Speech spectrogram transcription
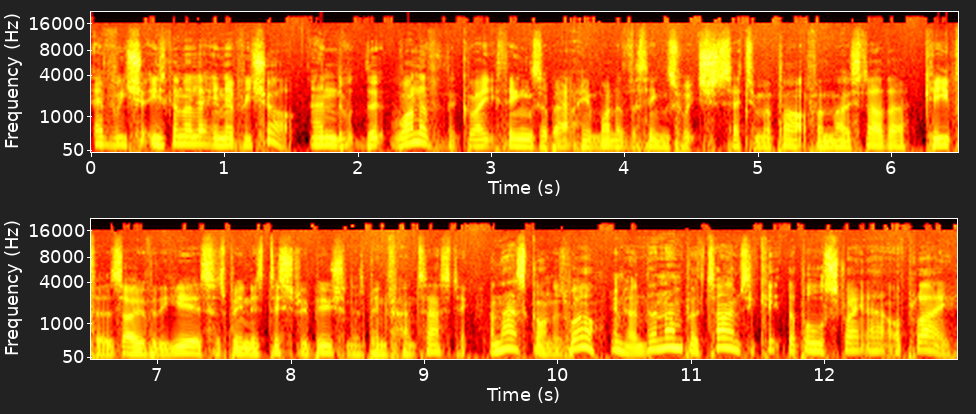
every sh- he's going to let in every shot. And the, one of the great things about him, one of the things which set him apart from most other keepers over the years, has been his distribution has been fantastic, and that's gone as well. You know, the number of times he kicked the ball straight out of play.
